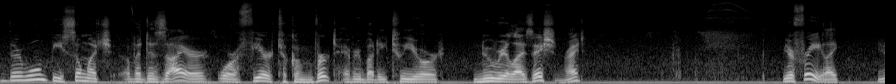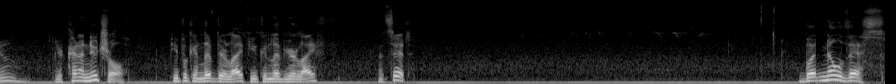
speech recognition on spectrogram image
there won't be so much of a desire or a fear to convert everybody to your new realization, right? You're free, like, you know, you're kind of neutral. People can live their life, you can live your life. That's it. But know this,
